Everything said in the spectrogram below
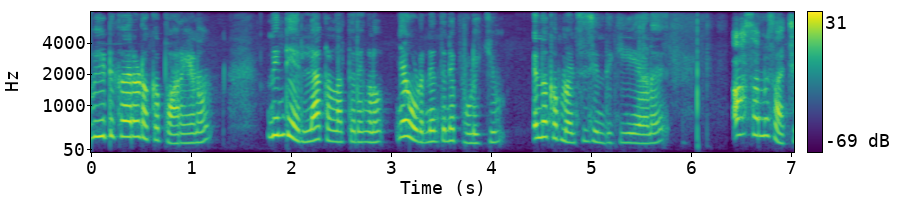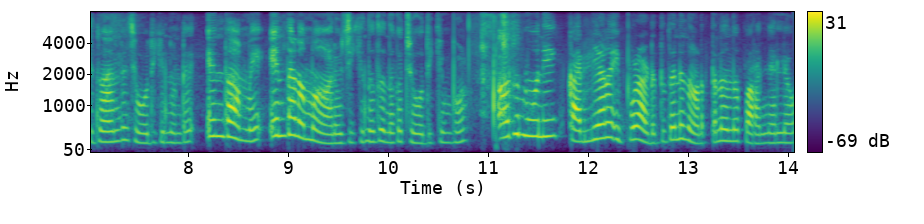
വീട്ടുകാരോടൊക്കെ പറയണം. നിന്റെ എല്ലാ കള്ളത്തരങ്ങളും ഞാൻ ഉടനെ തന്നെ പൊളിക്കും എന്നൊക്കെ മനസ്സിൽ ചിന്തിക്കുകയാണ്. ആ സമയം സച്ചിദാനന്ദൻ ചോദിക്കുന്നുണ്ട്. എന്താ അമ്മേ എന്താണ് അമ്മ ആലോചിക്കുന്നത്? എന്നൊക്കെ ചോദിക്കുമ്പോൾ അത് മോനെ കല്യാണം ഇപ്പോൾ അടുത്ത് തന്നെ നടത്തണം എന്ന് പറഞ്ഞല്ലോ.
